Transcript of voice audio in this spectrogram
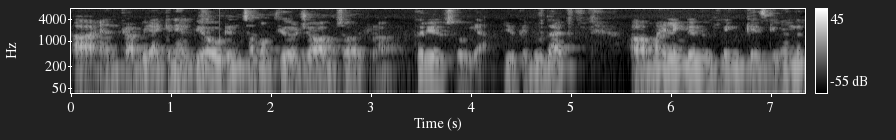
uh, and probably i can help you out in some of your jobs or uh, careers so yeah you can do that uh, my linkedin link is given in the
